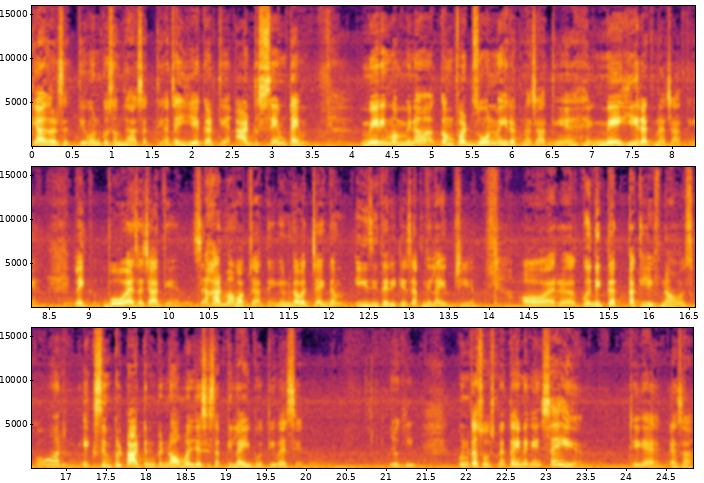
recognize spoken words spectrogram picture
क्या कर सकती है वो उनको समझा सकती हैं। अच्छा ये करती हैं एट द सेम टाइम मेरी मम्मी ना कंफर्ट जोन में ही रखना चाहती हैं में ही रखना चाहती हैं। लाइक like, वो ऐसा चाहती हैं हर माँ बाप चाहते हैं कि उनका बच्चा एकदम ईजी तरीके से अपनी लाइफ जिए। और कोई दिक्कत तकलीफ़ ना हो उसको और एक सिंपल पैटर्न पे नॉर्मल जैसे सबकी लाइफ होती वैसे। जो कि उनका सोचना कहीं ना कहीं सही है। ठीक है ऐसा।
